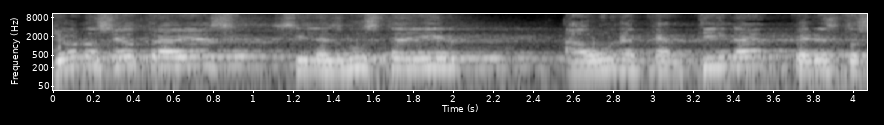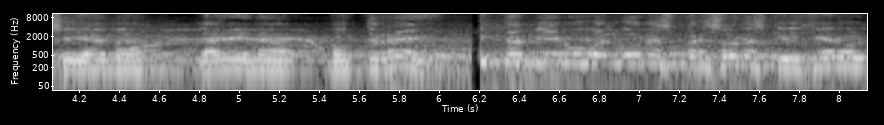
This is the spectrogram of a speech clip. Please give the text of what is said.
Yo no sé otra vez si les gusta ir a una cantina, pero esto se llama la Arena Monterrey. Y también hubo algunas personas que dijeron,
